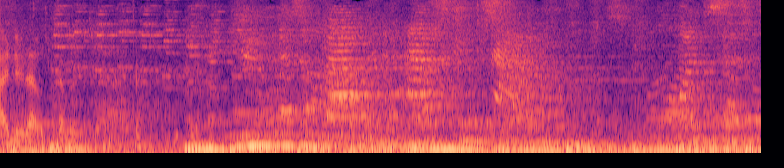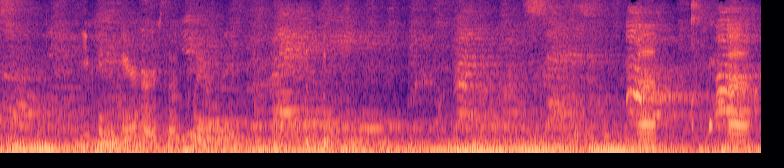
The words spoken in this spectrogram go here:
I knew that was coming. you can hear her so clearly. uh, uh.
